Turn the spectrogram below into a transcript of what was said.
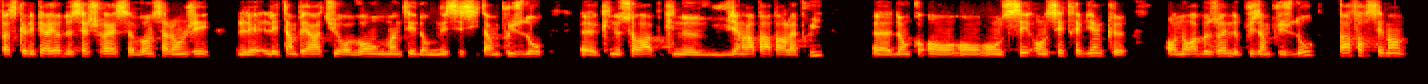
parce que les périodes de sécheresse vont s'allonger, les, températures vont augmenter, donc nécessitant plus d'eau qui ne qui ne viendra pas par la pluie. donc on, sait, on sait très bien que on aura besoin de plus en plus d'eau, pas forcément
